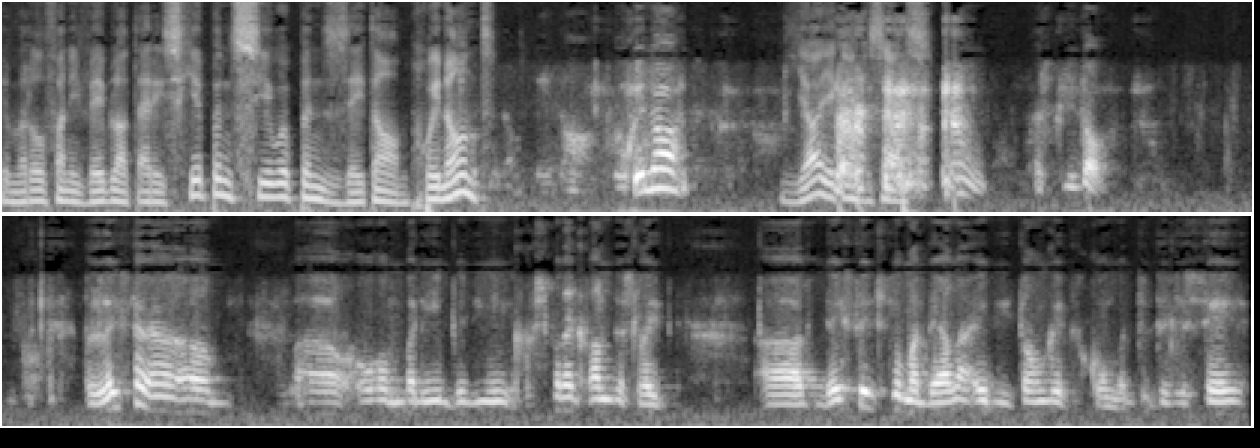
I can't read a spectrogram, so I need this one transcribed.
deur middel van die webblad erisg.co.za. Goeienaand. Goeienaand. Ja, jy kan gesels. Ekskuus. Luister uh, uh om by die by die gesprek aan te sluit. Uh destyds toe Mandela uit die tronk het gekom het, het hy gesê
